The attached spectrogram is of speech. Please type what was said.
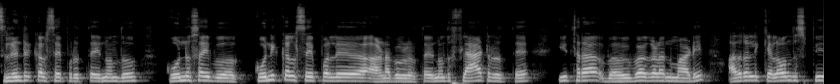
ಸಿಲಿಂಡ್ರಿಕಲ್ ಸೇಪ್ ಇರುತ್ತೆ, ಇನ್ನೊಂದು ಕೋನು ಸೈಬ್ ಕೋನಿಕಲ್ ಸೇಪಲ್ಲಿ ಅಣಬೆಗಳಿರುತ್ತೆ ಇನ್ನೊಂದು ಫ್ಲ್ಯಾಟ್ ಇರುತ್ತೆ. ಈ ಥರ ವಿಭಾಗಗಳನ್ನು ಮಾಡಿ, ಅದರಲ್ಲಿ ಕೆಲವೊಂದು ಸ್ಪೀ,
